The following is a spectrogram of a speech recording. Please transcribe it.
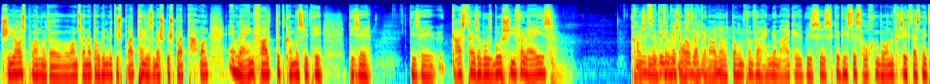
Ski ausbauen oder wenn so einer probieren will, die Sporthändler, zum Beispiel Sporthamann oder Einfalt, dort kann man sich die, diese, diese Gasthäuser, wo, wo Skiverleih ist, Kann das mal was Equipment ausleihen. Genau, Mhm. aber bei uns beim Verein, wir auch gewisses, gewisse Sachen, wo an und für sich das nicht,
